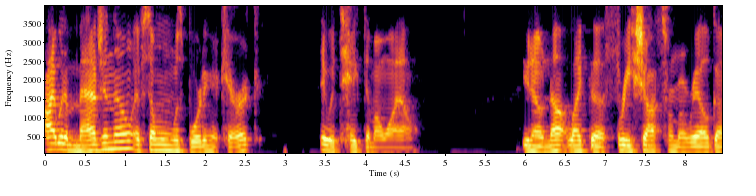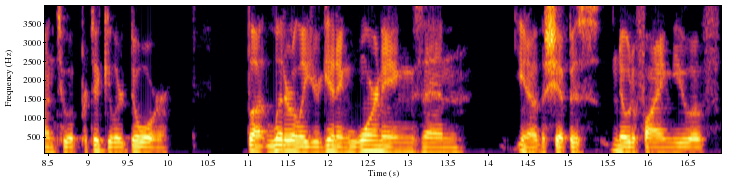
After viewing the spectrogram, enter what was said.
I would imagine though, if someone was boarding a Carrack, it would take them a while. You know, not like the three shots from a railgun to a particular door, but literally you're getting warnings and you know the ship is notifying you of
